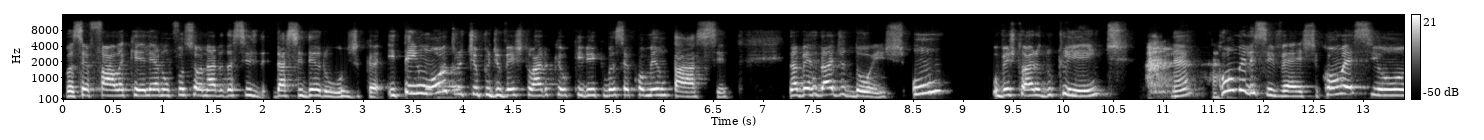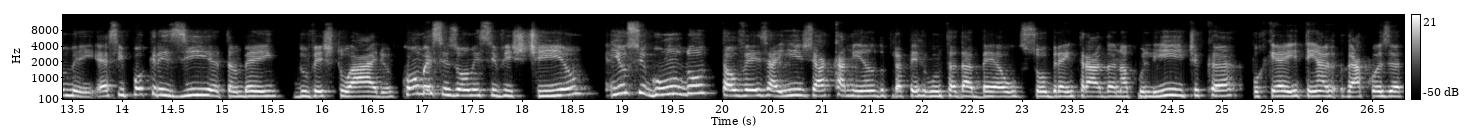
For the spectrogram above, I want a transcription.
você fala que ele era um funcionário da, da siderúrgica. E tem um outro tipo de vestuário que eu queria que você comentasse. Na verdade, dois. Um, o vestuário do cliente, né? Como ele se veste, como esse homem, essa hipocrisia também do vestuário, como esses homens se vestiam. E o segundo, talvez aí já caminhando para a pergunta da Bel sobre a entrada na política, porque aí tem a, a, coisa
